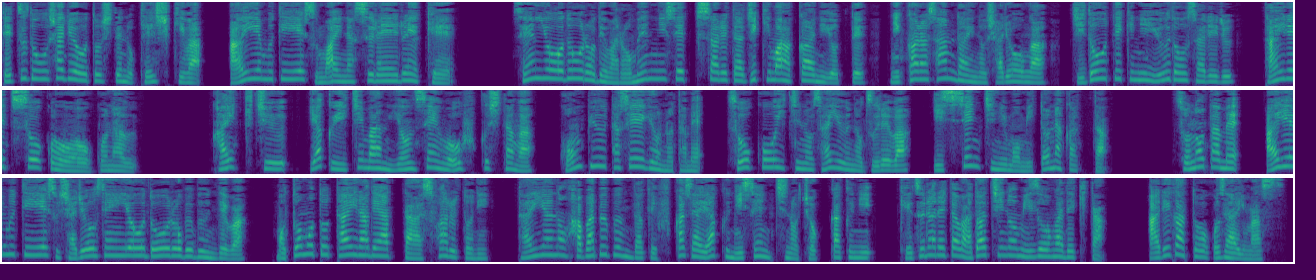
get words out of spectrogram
鉄道車両としての形式は IMTS-00 系。専用道路では路面に設置された磁気マーカーによって2から3台の車両が自動的に誘導される隊列走行を行う。会期中約1万4000往復したが、コンピュータ制御のため走行位置の左右のズレは1センチにも満たなかった。そのため IMTS 車両専用道路部分では、もともと平らであったアスファルトにタイヤの幅部分だけ深さ約2センチの直角に削られた輪立ちの溝ができた。ありがとうございます。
